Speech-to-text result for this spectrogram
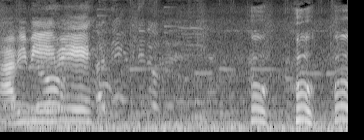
อ่าพี่บีพี่บีอันนี้ที่ดูฮู้ฮู้ฮู้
